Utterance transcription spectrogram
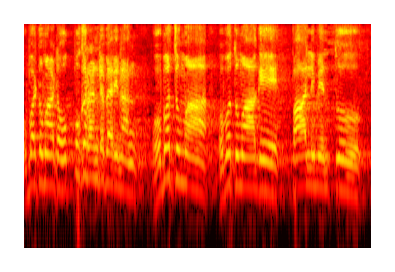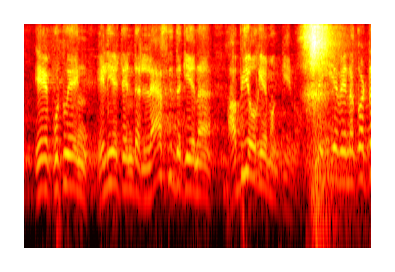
ඔබතුමාට ඔප්පු කරන්න බැරි නම් ඔබතුමා ඔබතුමාගේ පාර්ලිමේන්තු ඒ පුටුවෙන් එළියට එන්න ලෑස්තිද කියන අභියෝගය මං කියනවා. ඊයේ වෙනකොට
